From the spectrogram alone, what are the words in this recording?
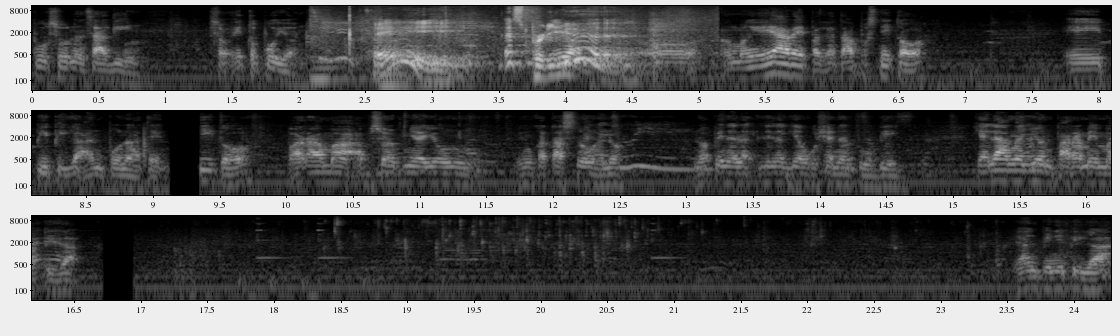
puso ng saging. So ito po 'yon. Hey, that's pretty good. Ang mangyayari pagkatapos nito, eh pipigaan po natin. Dito para ma-absorb niya yung yung katas ng ano, no, pinala- nilagyan ko siya ng tubig. Kailangan 'yon para may mapiga. Yan, pinipiga.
